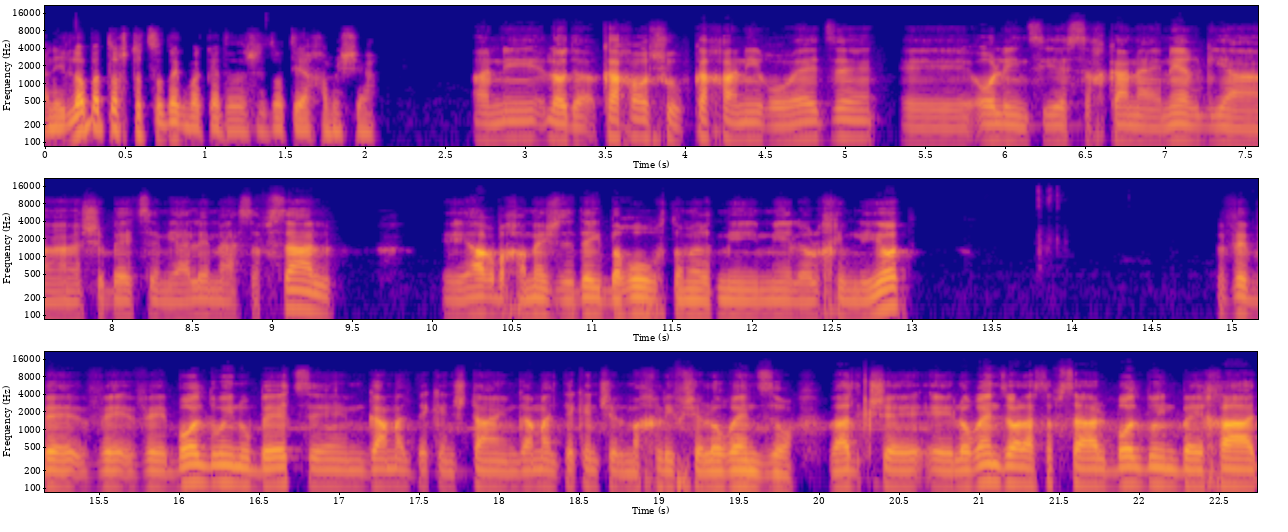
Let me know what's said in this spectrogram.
אני לא בטוח שאתה צודק בקטע הזה שזאת תהיה החמישייה. אני לא יודע, ככה שוב, ככה אני רואה את זה. הולינס יהיה שחקן האנרגיה שבעצם יעלה מהספסל. 4-5 זה די ברור, זאת אומרת מי, מי אלה הולכים להיות. ובולדווין הוא בעצם גם על תקן 2, גם על תקן של מחליף של לורנזו, ועד כשלורנזו על הספסל, בולדווין באחד,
